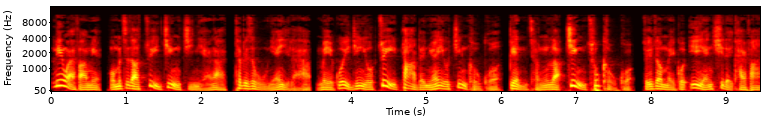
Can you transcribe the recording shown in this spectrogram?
另外一方面，我们知道最近几年啊，特别是五年以来啊，美国已经由最大的原油进口国变成了进出口国。随着美国页岩气的开发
